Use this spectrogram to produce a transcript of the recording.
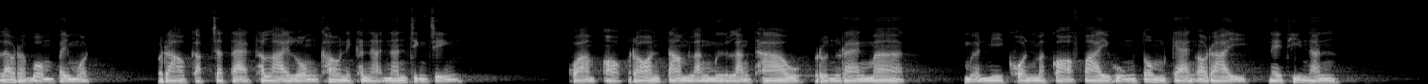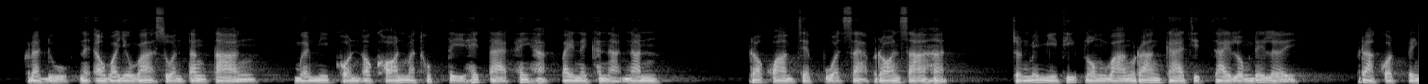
แล้วระบมไปหมด ราวกับจะแตกทลายลงเข้าในขณะนั้นจริง ๆ ความออกร้อนตามหลังมือหลังเท้า รุนแรงมาก เหมือนมีคนมาก่อไฟหุงต้มแกงอะไรในที่นั้น กระดูกในอวัยวะส่วนต่างๆ เหมือนมีคนเอาค้อนมาทุบตีให้แตกให้หักไปในขณะนั้น เพราะความเจ็บปวดแสบร้อนสาหัส จนไม่มีที่ปลงวางร่างกายจิตใจลงได้เลย ปรากฏเป็น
